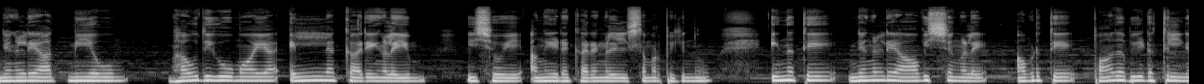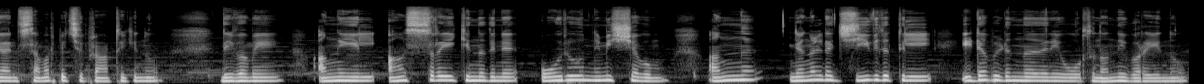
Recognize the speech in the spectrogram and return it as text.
ഞങ്ങളുടെ ആത്മീയവും ഭൗതികവുമായ എല്ലാ കാര്യങ്ങളെയും ഈശോയെ അങ്ങയുടെ കരങ്ങളിൽ സമർപ്പിക്കുന്നു. ഇന്നത്തെ ഞങ്ങളുടെ ആവശ്യങ്ങളെ അവിടുത്തെ പാദപീഠത്തിൽ ഞാൻ സമർപ്പിച്ച് പ്രാർത്ഥിക്കുന്നു. ദൈവമേ അങ്ങയിൽ ആശ്രയിക്കുന്നതിന് ഓരോ നിമിഷവും അങ്ങ് ഞങ്ങളുടെ ജീവിതത്തിൽ ഇടപെടുന്നതിനെ ഓർത്ത് നന്ദി പറയുന്നു.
